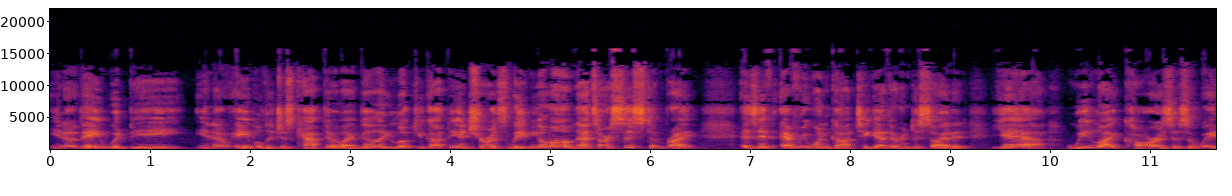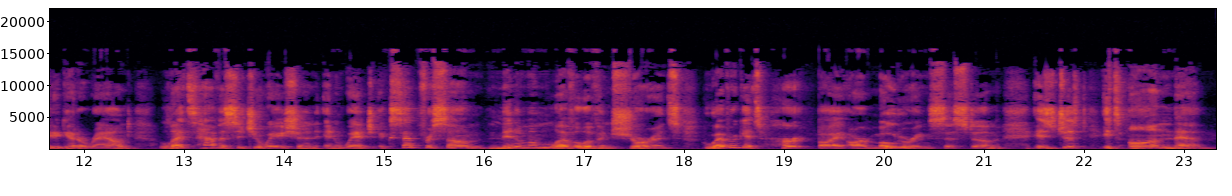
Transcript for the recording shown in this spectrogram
you know, they would be, you know, able to just cap their liability. Look, you got the insurance, leave me alone. That's our system, right? As if everyone got together and decided, yeah, we like cars as a way to get around. Let's have a situation in which, except for some minimum level of insurance, whoever gets hurt by our motoring system is just, it's on them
